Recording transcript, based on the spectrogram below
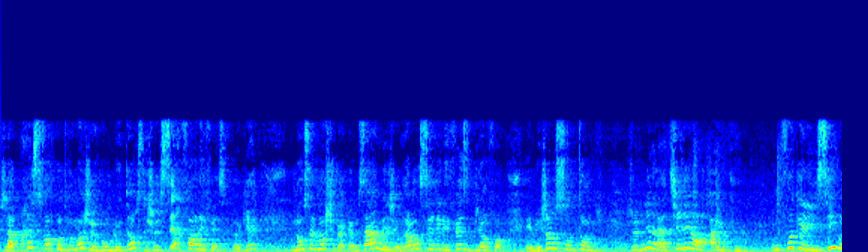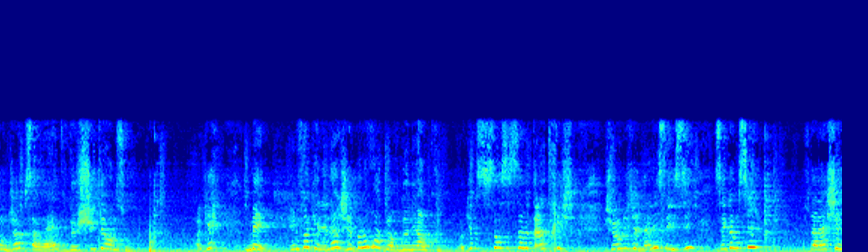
je la presse fort contre moi, je bombe le torse, je serre fort les fesses, ok Non seulement je suis pas comme ça, mais j'ai vraiment serré les fesses bien fort. Et mes jambes sont tendues. Je vais venir la tirer en high pull. Une fois qu'elle est ici, mon job, ça va être de chuter en dessous. Ok mais une fois qu'elle est là, j'ai pas le droit de leur donner un coup. Ok Parce que sinon, ça va être la triche. Je suis obligée de la laisser ici. C'est comme si je la lâchais.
